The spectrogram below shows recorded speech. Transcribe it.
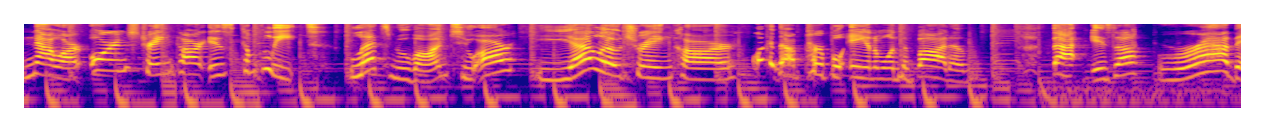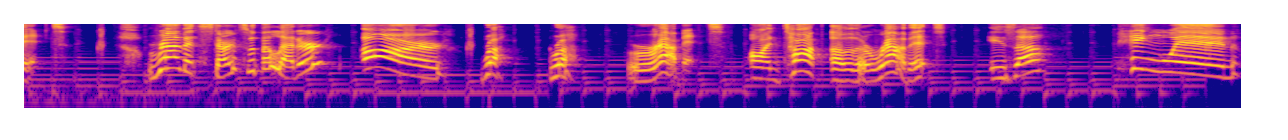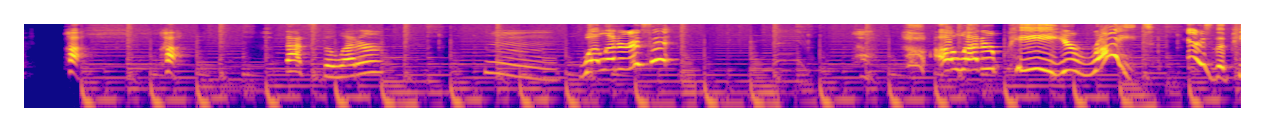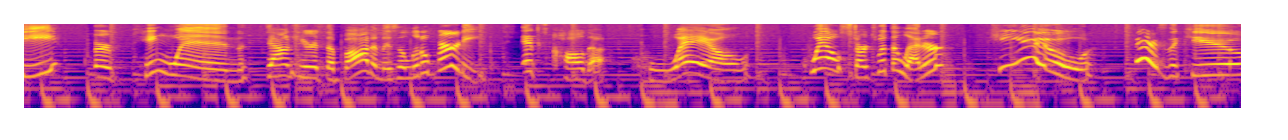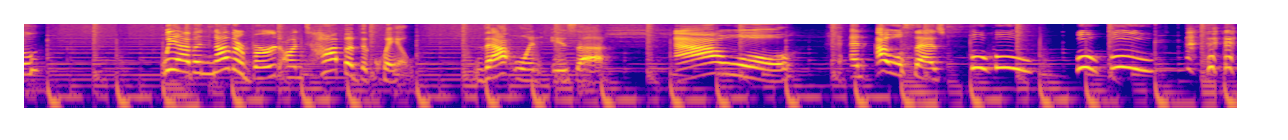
Now our orange train car is complete. Let's move on to our yellow train car. Look at that purple animal in the bottom. That is a rabbit. Rabbit starts with the letter R. R, R, rabbit. On top of the rabbit is a penguin. Ha, ha. That's the letter. Hmm, what letter is it? A letter P, you're right. Here's the P for penguin. Down here at the bottom is a little birdie. It's called a quail. Quail starts with the letter Q. There's the Q. We have another bird on top of the quail. That one is a owl. And owl says, hoo hoo, hoo hoo.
